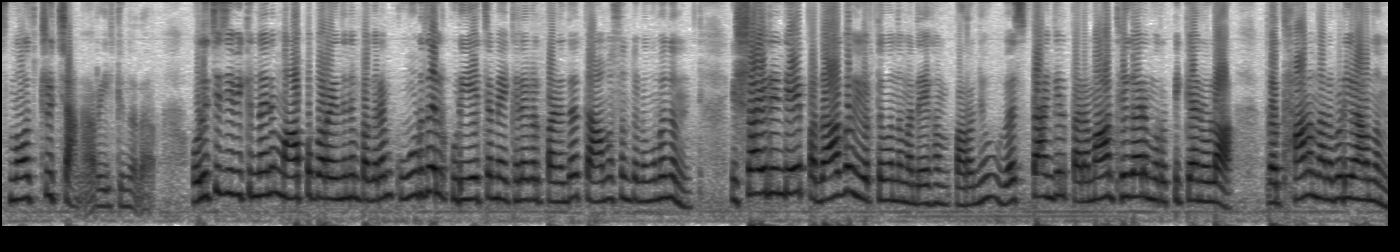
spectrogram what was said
സ്മോട്രിച്ചാണ് അറിയിക്കുന്നത്. ഒളിച്ചു ജീവിക്കുന്നതിനും മാപ്പ് പറയുന്നതിനും പകരം കൂടുതൽ കുടിയേറ്റ മേഖലകൾ പണിത് താമസം തുടങ്ങുമെന്നും ഇസ്രായേലിന്റെ പതാക ഉയർത്തുമെന്നും അദ്ദേഹം പറഞ്ഞു. വെസ്റ്റ് ബാങ്കിൽ പരമാധികാരം ഉറപ്പിക്കാനുള്ള പ്രധാന നടപടിയാണെന്നും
